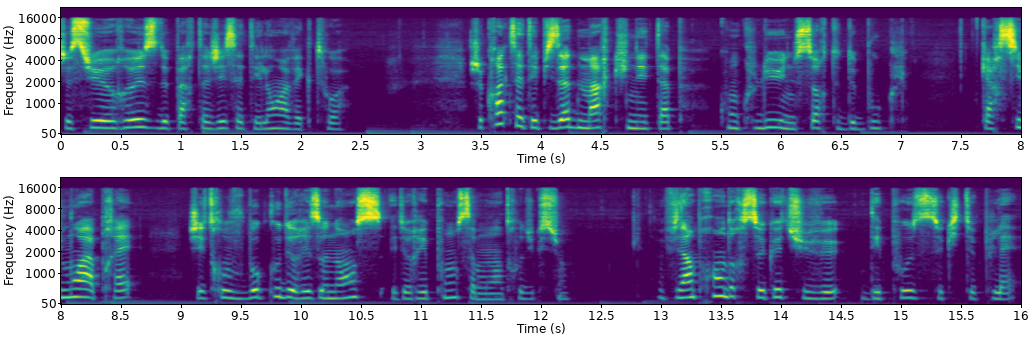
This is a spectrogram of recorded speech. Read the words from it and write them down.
Je suis heureuse de partager cet élan avec toi. Je crois que cet épisode marque une étape, conclut une sorte de boucle car six mois après, j'y trouve beaucoup de résonance et de réponse à mon introduction. Viens prendre ce que tu veux, dépose ce qui te plaît,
